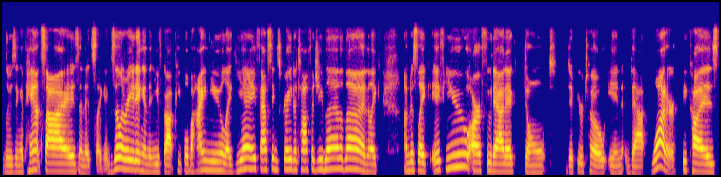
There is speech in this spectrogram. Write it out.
losing a pant size and it's like exhilarating and then you've got people behind you like yay fasting's great autophagy blah blah blah and like i'm just like if you are a food addict don't dip your toe in that water because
